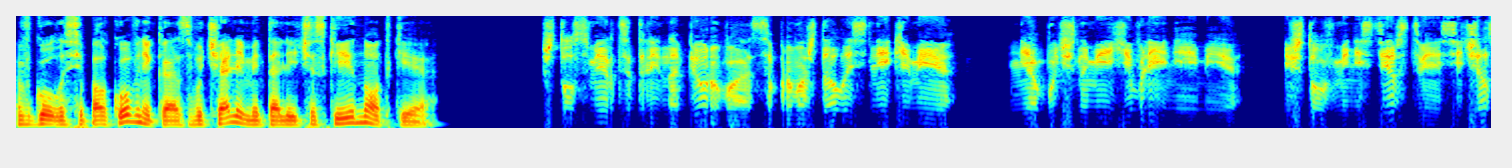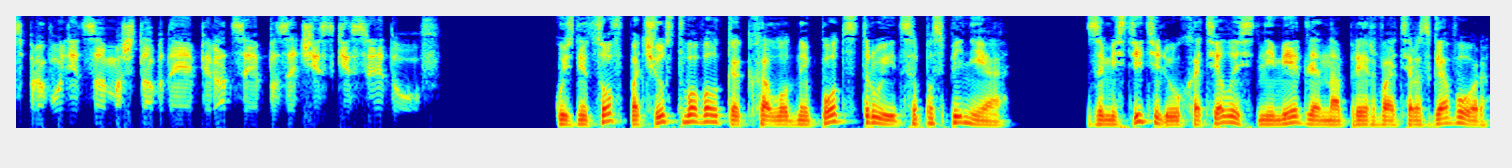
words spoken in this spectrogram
В голосе полковника звучали металлические нотки. «Что смерть Длинноперова сопровождалась некими необычными явлениями, и что в министерстве сейчас проводится масштабная операция по зачистке следов. Кузнецов почувствовал, как холодный пот струится по спине. Заместителю хотелось немедленно прервать разговор,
